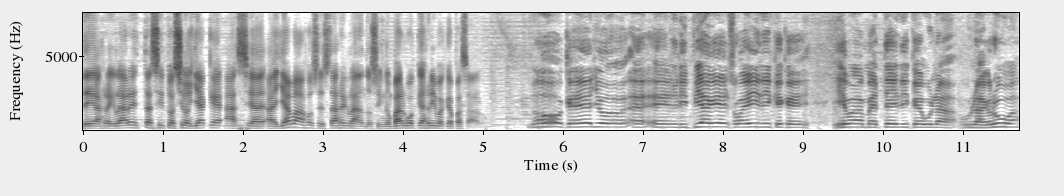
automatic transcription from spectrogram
de arreglar esta situación, ya que hacia allá abajo se está arreglando, sin embargo aquí arriba, ¿qué ha pasado? No, que ellos eh, eh, limpian eso ahí, de que, que iban a meter de que una, una grúa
